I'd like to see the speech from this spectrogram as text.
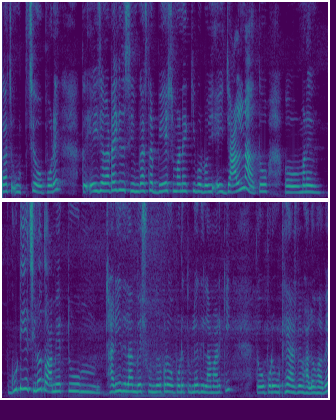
গাছ উঠছে ওপরে। তো এই জায়গাটায় কিন্তু সিম গাছটা বেশ মানে কি বলব, এই জাল না তো মানে গুটিয়েছিল তো আমি একটু ছাড়িয়ে দিলাম, বেশ সুন্দর করে ওপরে তুলে দিলাম আর কি। তো উপরে উঠে আসবে ভালোভাবে।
